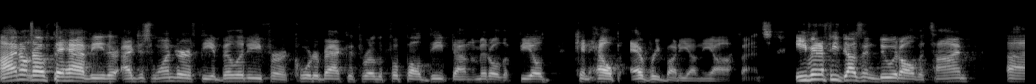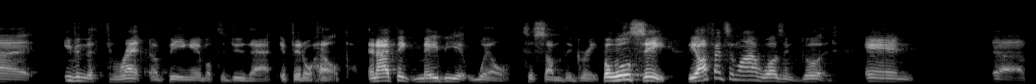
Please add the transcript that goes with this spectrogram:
I don't know if they have either. I just wonder if the ability for a quarterback to throw the football deep down the middle of the field can help everybody on the offense. Even if he doesn't do it all the time, uh, even the threat of being able to do that if it'll help. And I think maybe it will to some degree, but we'll see. The offensive line wasn't good, and uh,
